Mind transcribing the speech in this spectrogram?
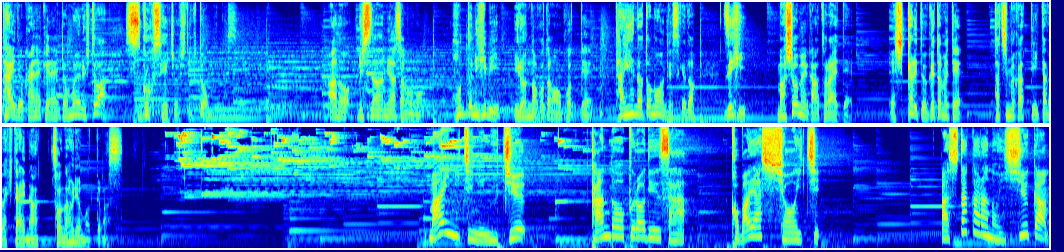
態度変えなきゃいけないと思える人はすごく成長していくと思います。あのリスナーの皆様も本当に日々いろんなことが起こって大変だと思うんですけどぜひ真正面から捉えてしっかりと受け止めて立ち向かっていただきたいなそんなふうに思ってます。毎日に夢中。感動プロデューサー小林翔一。明日からの1週間。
